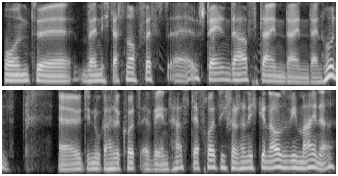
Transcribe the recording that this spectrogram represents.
Und äh, wenn ich das noch feststellen darf, dein, dein, dein Hund, äh, den du gerade kurz erwähnt hast, der freut sich wahrscheinlich genauso wie meiner,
